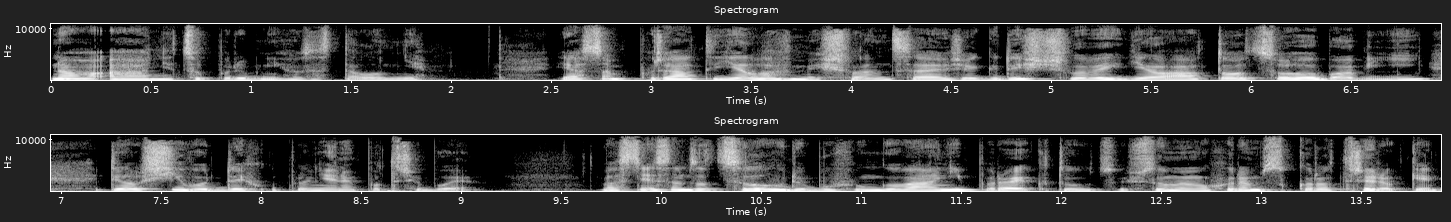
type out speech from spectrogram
No a něco podobného se stalo mně. Já jsem pořád jela v myšlence, že když člověk dělá to, co ho baví, delší oddech úplně nepotřebuje. Vlastně jsem za celou dobu fungování projektu, což jsou mimochodem skoro tři roky,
